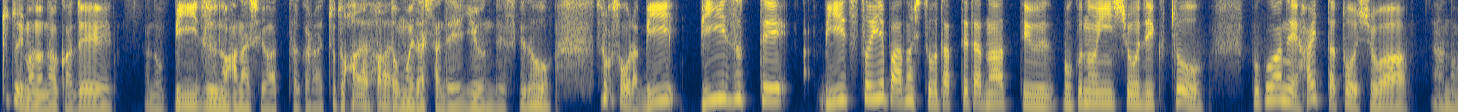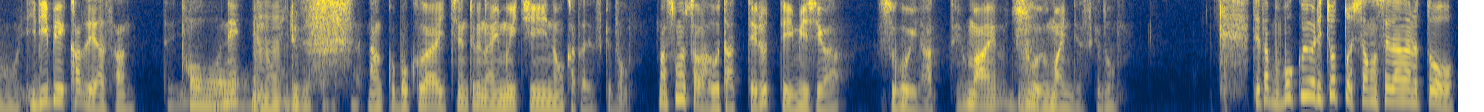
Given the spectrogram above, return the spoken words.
ちょっと今の中で、あの、 B'z の話があったから、ちょっとパはいはいッと思い出したんで言うんですけど、それこそほら、ビー、 B'z って、 B'z といえばあの人歌ってたなっていう僕の印象でいくと、僕はね、入った当初は、あの、入部和也さんっていうね、あの。なんか僕が1年の時の M1 の方ですけど、まあその人が歌ってるっていうイメージがすごいあって、まあすごい上手いんですけど、で、多分僕よりちょっと下の世代になると、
